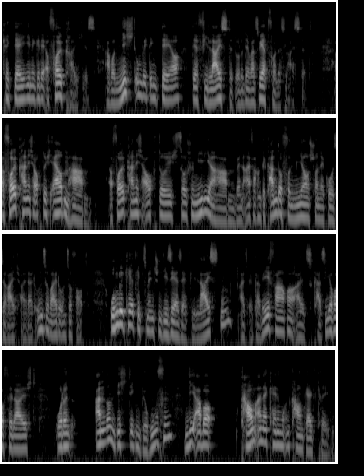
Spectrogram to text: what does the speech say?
kriegt derjenige, der erfolgreich ist, aber nicht unbedingt der, der viel leistet oder der was Wertvolles leistet. Erfolg kann ich auch durch Erben haben. Erfolg kann ich auch durch Social Media haben, wenn einfach ein Bekannter von mir schon eine große Reichweite hat und so weiter und so fort. Umgekehrt gibt es Menschen, die sehr, sehr viel leisten, als Lkw-Fahrer, als Kassierer vielleicht oder in anderen wichtigen Berufen, die aber kaum Anerkennung und kaum Geld kriegen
